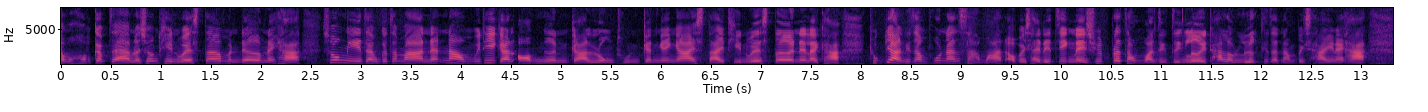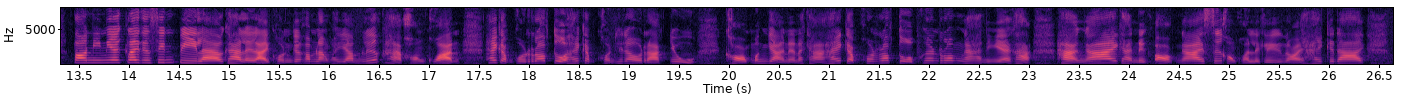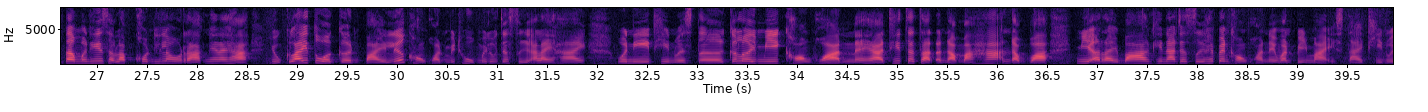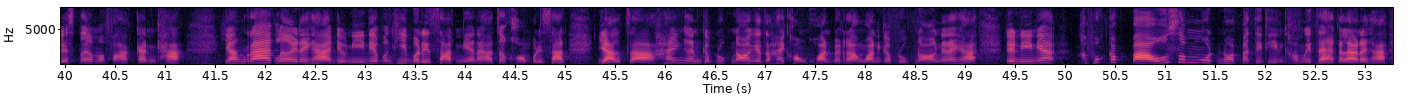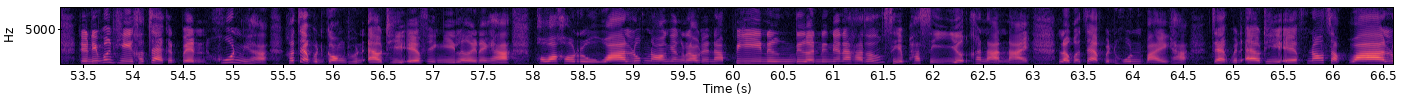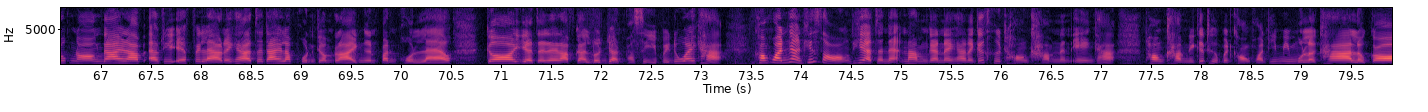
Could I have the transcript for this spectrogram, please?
กลับมาพบกับแจมและช่วง Teenvestor เหมือนเดิมนะคะ ช่วงนี้แจมก็จะมาแนะนำวิธีการออมเงินการลงทุนกันง่ายๆ สไตล์ Teenvestor เนี่ยแหละค่ะ ทุกอย่างที่แจมพูดนั้นสามารถเอาไปใช้ได้จริงในชีวิตประจำวันจริง ๆ เลย ถ้าเราเลือกที่จะนำไปใช้นะคะ ตอนนี้เนี่ยใกล้จะสิ้นปีแล้วค่ะ หลายๆ คนก็กำลังพยายามเลือกหาของขวัญ ให้กับคนรอบตัวให้กับคนที่เรารักอยู่ของบางอย่างเนี่ยนะคะ ให้กับคนรอบตัวเพื่อนร่วมงานอย่างเงี้ยค่ะ หาง่ายค่ะนึกออกง่ายซื้อของขวัญเล็กๆน้อยๆให้ก็ได้ แต่บางทีสำหรับคนที่เรารักเนี่ยนะคะ อยู่ใกล้ตัวเกินไปเลือกของขวัญไม่ถูกไม่รู้จะซื้ออะไรให้ วันนี้ Teenvestor ก็เลยมีของขวัญนะคะที่จะจัดอันดับมา 5 อันดับว่ามีอะไรบ้างที่น่าจะซื้อให้เป็นของขวัญในวันปีใหม่สไตล์ Teenvestor มาฝากกันค่ะ อย่างแรกเลยนะคะ เดี๋ยวนี้เนี่ยบางทีบริษัทเนี่ยนะคะเจ้าของบริษัทอยากจะให้เงินกับลูกน้อง อยากจะให้ของขวัญเป็นรางวัลกับลูกน้องเนี่ยนะคะ เดี๋ยวนี้เนี่ยพวกกระเป๋าสมุดโน้ตปฏิทินเขาไม่แจกกันแล้วนะคะ เดี๋ยวนี้บางทีเขาแจกกันเป็นหุ้นค่ะเขาแจกเป็นกองทุน LTF อย่างนี้เลยนะคะ เพราะว่าเขารู้ว่าลูกน้องอย่างเราเนี่ยนะ ปีหนึ่งเดือนหนึ่งเนี่ยนะคะ จะต้องเสียภาษีเยอะขนาดไหน เราก็แจกเป็นหุ้นไปค่ะ แจกเป็น LTF นอกจากว่าลูกน้องได้รับ LTF ไปแล้วนะคะ จะได้รับผลกำไรเงินปันผลแล้ว ก็อยากจะได้รับการลดหย่อนภาษีไปด้วยค่ะ ของขวัญอย่างที่ 2 ที่อยากจะแนะนำกันนะคะนั่นก็คือทองคำนั่นเองค่ะ ทองคำนี้ก็ถือเป็นของขวัญที่มีมูลค่า แล้วก็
